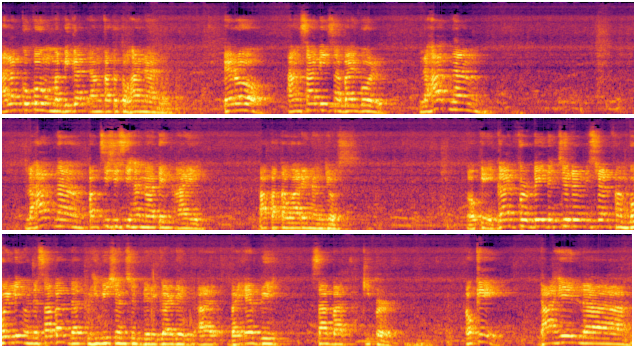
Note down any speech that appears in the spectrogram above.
alam ko pong mabigat ang katotohanan. Pero, ang sabi sa Bible, lahat ng lahat ng pagsisisihan natin ay papatawarin ng Diyos. Okay, God forbade the children of Israel from boiling on the Sabbath. That prohibition should be regarded uh, by every Sabbath keeper. Okay, dahil uh,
